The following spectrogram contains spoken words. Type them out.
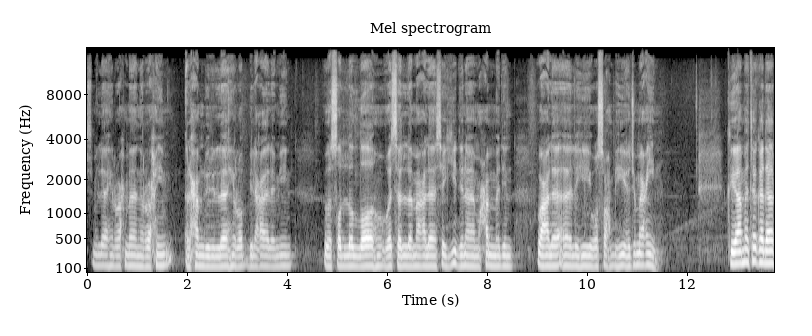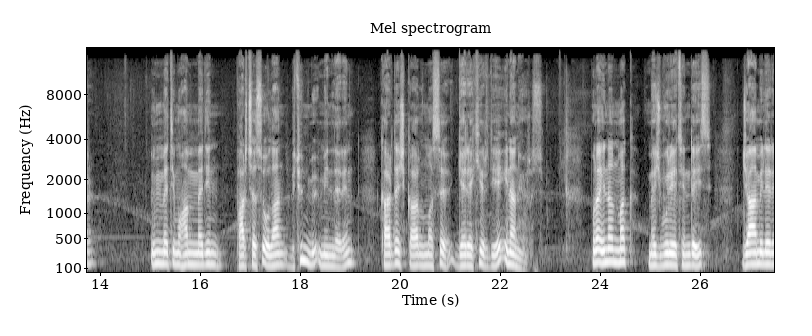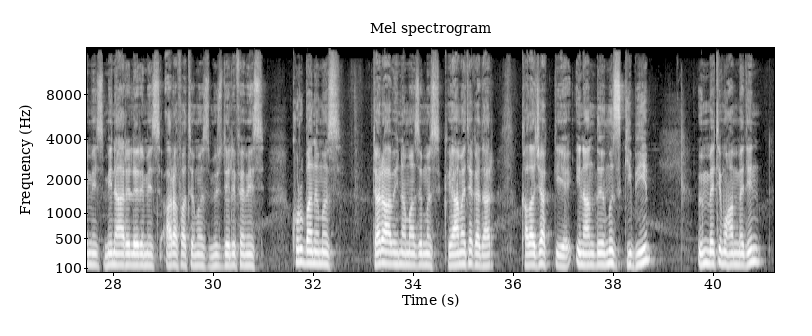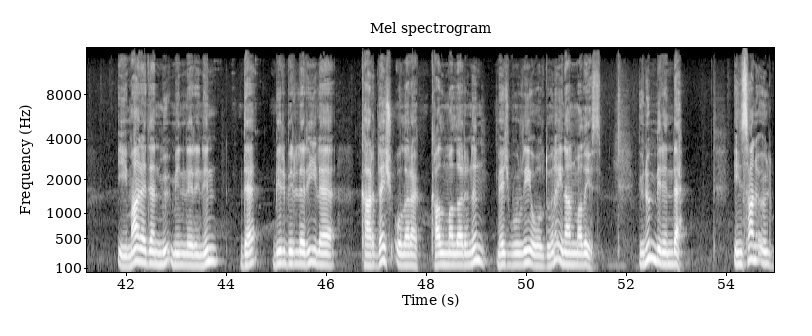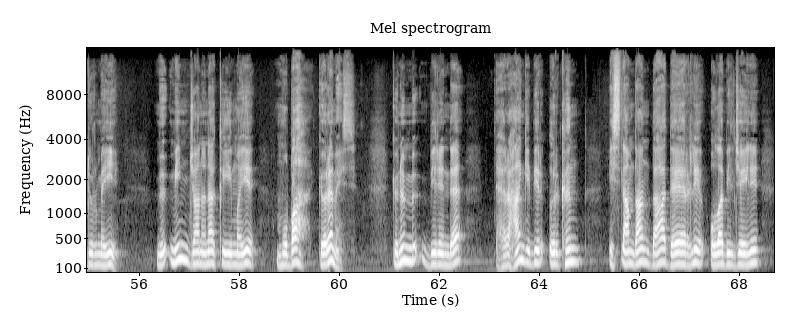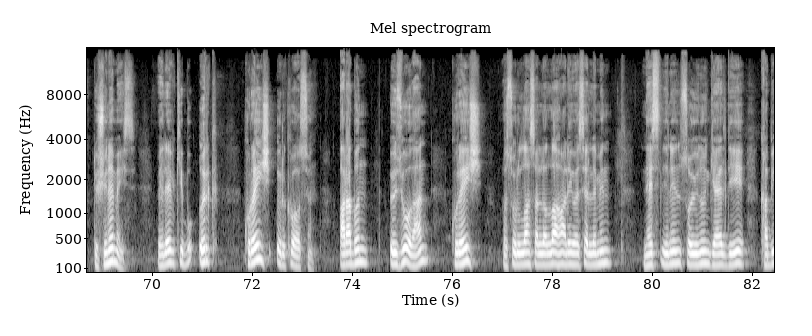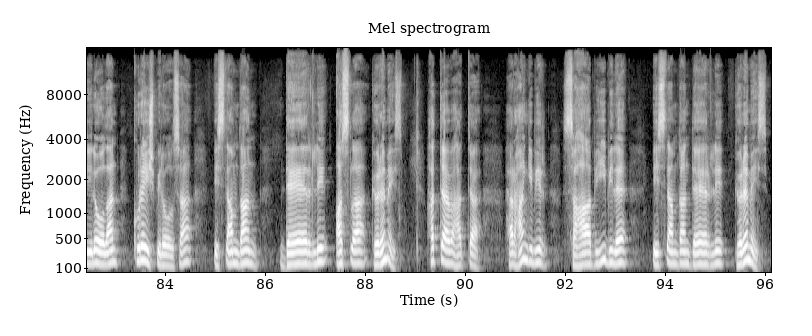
Bismillahirrahmanirrahim. Elhamdülillahi Rabbil alemin. Ve sallallahu ve sellem ala seyyidina Muhammedin ve ala alihi ve sahbihi ecma'in. Kıyamete kadar ümmeti Muhammed'in parçası olan bütün müminlerin kardeş kalması gerekir diye inanıyoruz. Buna inanmak mecburiyetindeyiz camilerimiz, minarelerimiz, Arafat'ımız, Müzdelife'miz, kurbanımız, teravih namazımız kıyamete kadar kalacak diye inandığımız gibi ümmeti Muhammed'in iman eden müminlerinin de birbirleriyle kardeş olarak kalmalarının mecburi olduğuna inanmalıyız. Günün birinde insan öldürmeyi, mümin canına kıymayı mubah göremeyiz. Günün birinde herhangi bir ırkın İslam'dan daha değerli olabileceğini düşünemeyiz. Velev ki bu ırk Kureyş ırkı olsun. Arap'ın özü olan Kureyş, Resulullah sallallahu aleyhi ve sellemin neslinin, soyunun geldiği kabile olan Kureyş bile olsa, İslam'dan değerli asla göremeyiz. Hatta ve hatta herhangi bir sahabiyi bile İslam'dan değerli göremeyiz.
